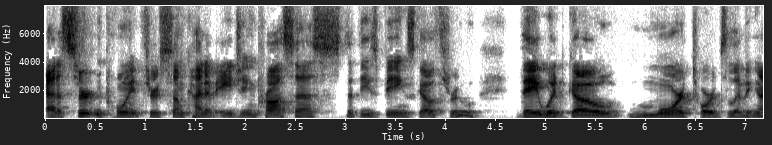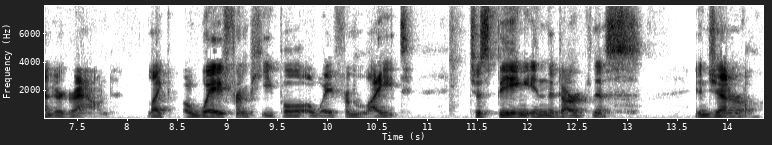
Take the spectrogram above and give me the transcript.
at a certain point through some kind of aging process that these beings go through they would go more towards living underground like away from people away from light just being in the darkness in general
